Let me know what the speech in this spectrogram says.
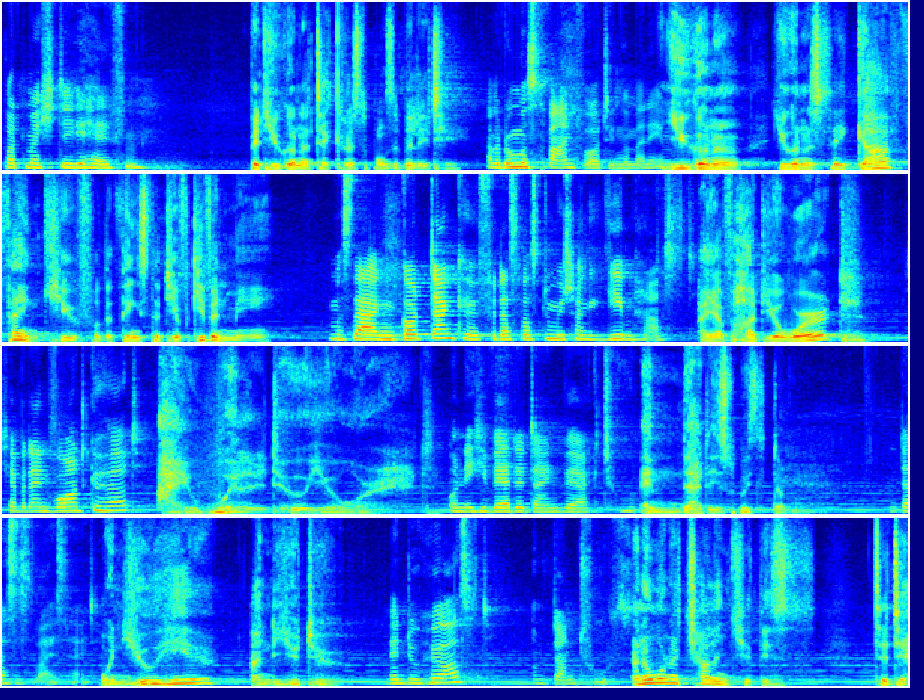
Gott möchte dir helfen. But you're going to take responsibility. Aber du musst Verantwortung übernehmen. You're going you're to say, God, thank you for the things that you've given me. Du musst sagen, Gott, danke für das, was du mir schon gegeben hast. I have heard your word. Ich habe dein Wort gehört I will do your word. und ich werde dein Werk tun. And that is wisdom. Und das ist Weisheit. When you hear and you do. Wenn du hörst und dann tust. And I want to challenge you this today.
